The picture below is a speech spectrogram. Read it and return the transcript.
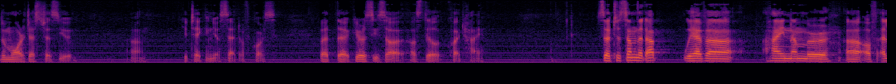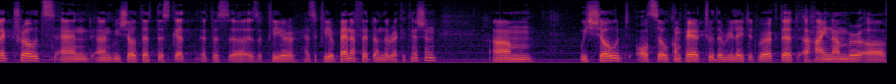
the more gestures you uh, you take in your set, of course, but the accuracies are, are still quite high. So to sum that up, we have a high number uh, of electrodes, and, and we showed that this, get, that this uh, is a clear, has a clear benefit on the recognition. Um, we showed also, compared to the related work, that a high number of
